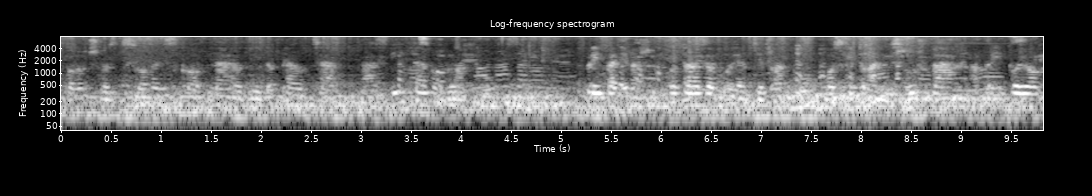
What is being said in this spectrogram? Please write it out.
spoločnosť Slovensko Národný dopravca vás víta vo vlaku. V prípade vašich otázok o jazde vlaku, poskytovaných službách a prípojoch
